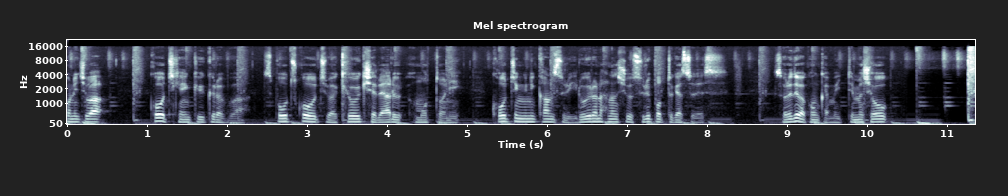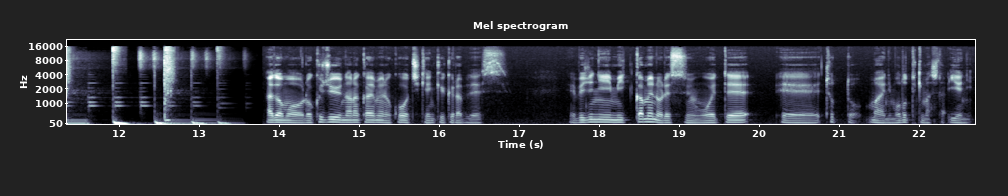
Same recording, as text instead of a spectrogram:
こんにちは。コーチ研究クラブはスポーツコーチは教育者であるをモットーにコーチングに関するいろいろな話をするポッドキャストです。それでは今回も行ってみましょう。はいどうも。67回目のコーチ研究クラブです。え無事に3日目のレッスンを終えて、えーちょっと前に戻ってきました。家に。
